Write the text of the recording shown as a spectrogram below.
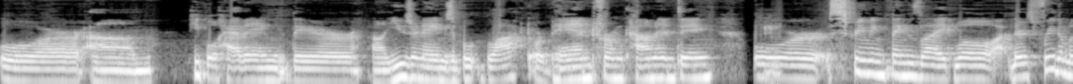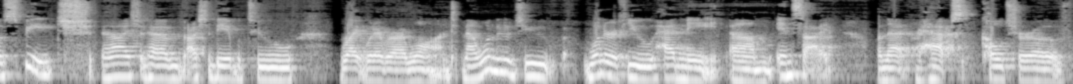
or um, people having their uh, usernames b- blocked or banned from commenting or screaming things like well there's freedom of speech and i should have i should be able to write whatever i want now i wonder if you wonder if you had any um, insight on that perhaps culture of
